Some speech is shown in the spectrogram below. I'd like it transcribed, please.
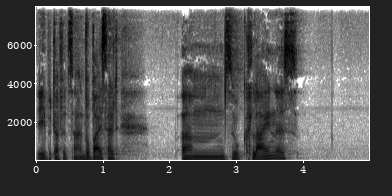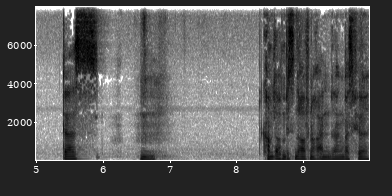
EBIT dafür zahlen. Wobei es halt ähm, so klein ist, dass hm, kommt auch ein bisschen drauf noch an, sagen, was für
